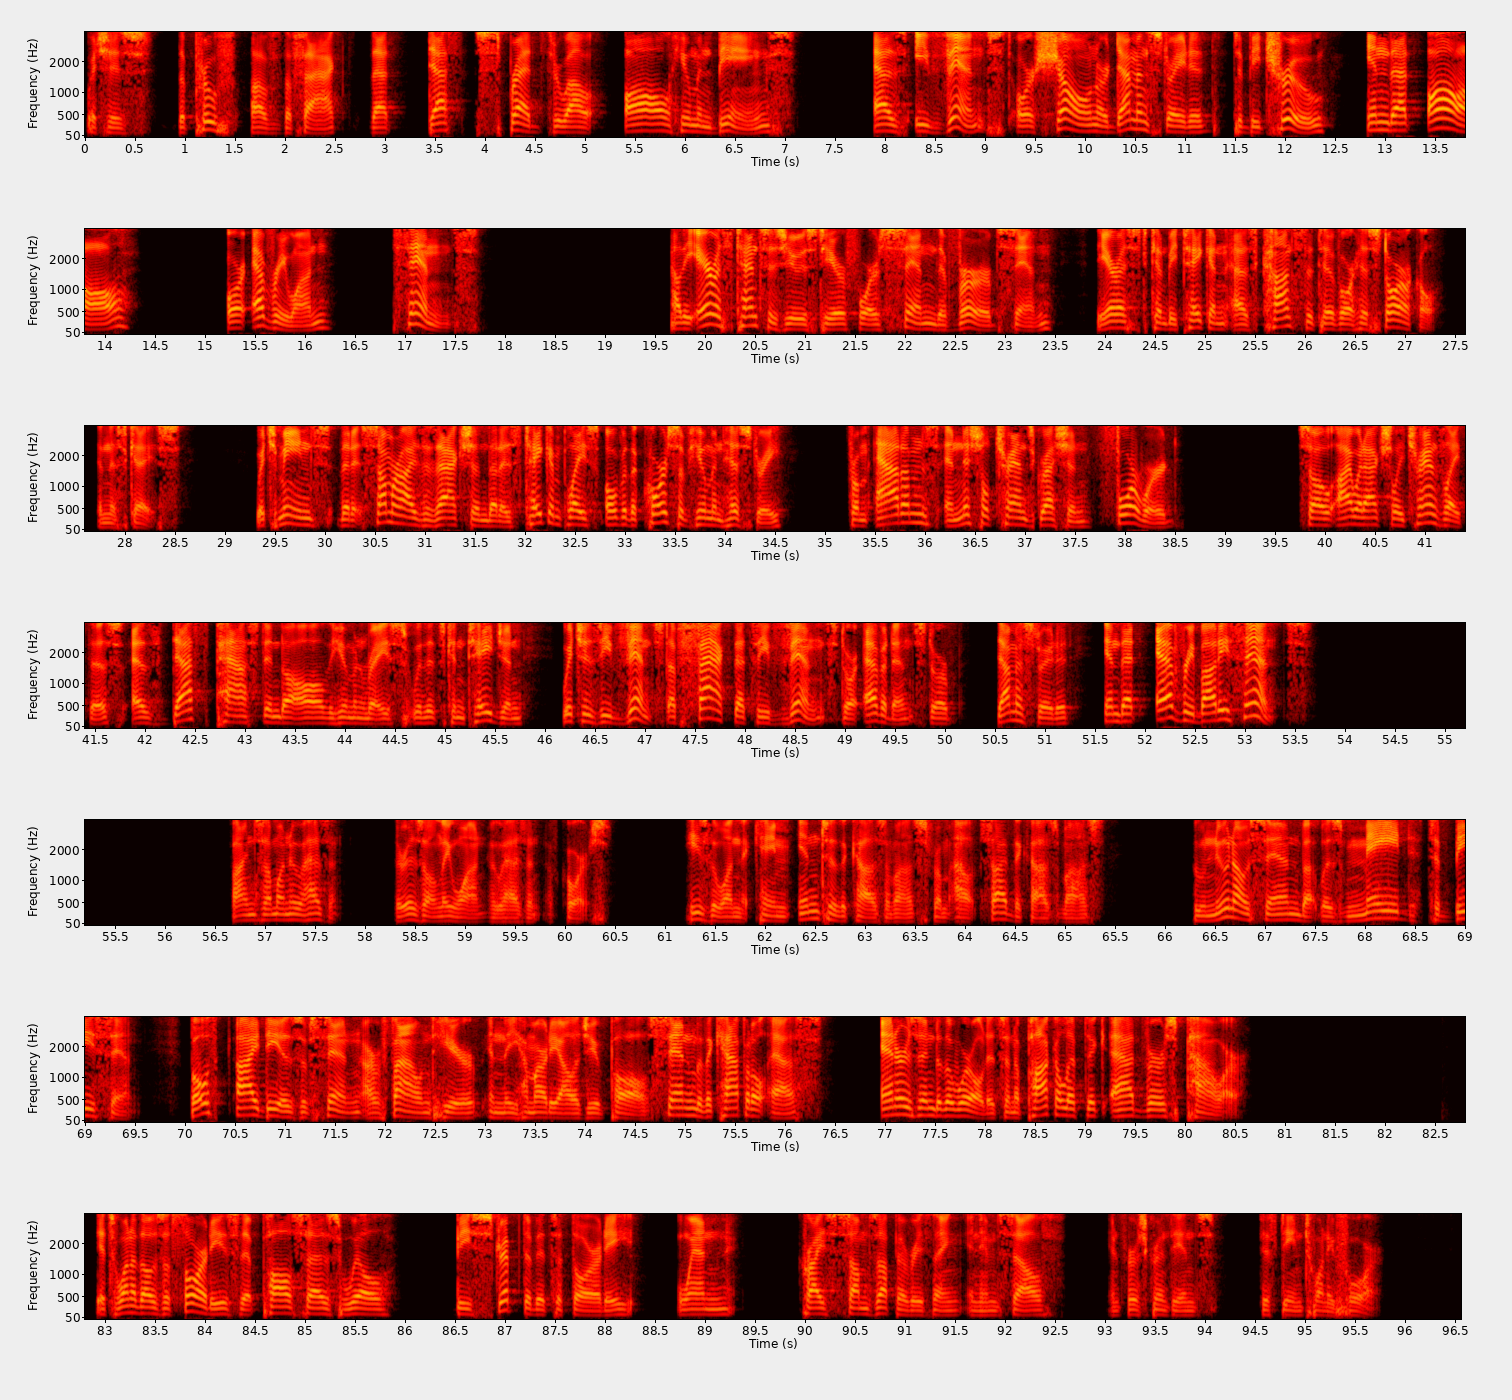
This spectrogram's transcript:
which is the proof of the fact that death spread throughout all human beings as evinced or shown or demonstrated to be true in that all or everyone sins. Now, the aorist tense is used here for sin, the verb sin. The aorist can be taken as constative or historical in this case which means that it summarizes action that has taken place over the course of human history from Adam's initial transgression forward. So I would actually translate this as death passed into all the human race with its contagion, which is evinced, a fact that's evinced or evidenced or demonstrated in that everybody sins. Find someone who hasn't. There is only one who hasn't, of course. He's the one that came into the cosmos from outside the cosmos, who knew no sin but was made to be sin. Both ideas of sin are found here in the hamartiology of Paul. Sin with a capital S enters into the world. It's an apocalyptic adverse power. It's one of those authorities that Paul says will be stripped of its authority when Christ sums up everything in himself in 1 Corinthians 15:24.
